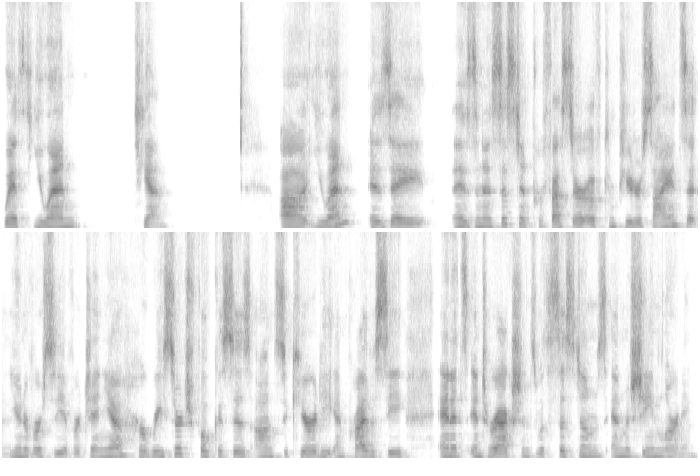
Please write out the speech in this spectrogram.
with Yuan Tian. Uh, Yuan is a is an assistant professor of computer science at University of Virginia. Her research focuses on security and privacy and its interactions with systems and machine learning.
